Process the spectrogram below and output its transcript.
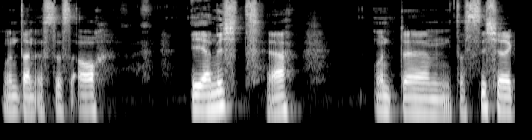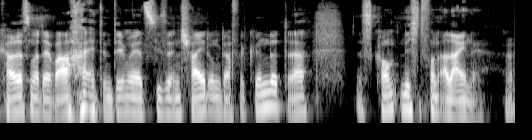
und dann ist das auch eher nicht, ja, und ähm, das sichere Charisma der Wahrheit, indem er jetzt diese Entscheidung da verkündet, ja, das kommt nicht von alleine, ja,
